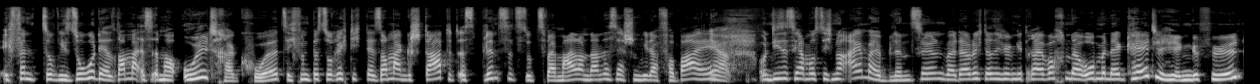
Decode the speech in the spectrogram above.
ich finde sowieso, der Sommer ist immer ultra kurz. Ich finde, bis so richtig der Sommer gestartet ist, blinzelst du zweimal und dann ist er schon wieder vorbei. Ja. Und dieses Jahr musste ich nur einmal blinzeln, weil dadurch, dass ich irgendwie drei Wochen da oben in der Kälte hing gefühlt,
